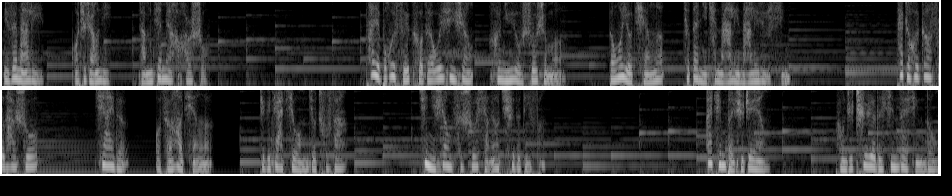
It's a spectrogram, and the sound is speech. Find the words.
你在哪里？”我去找你，咱们见面好好说。他也不会随口在微信上和女友说什么，等我有钱了就带你去哪里哪里旅行。他只会告诉他说：“亲爱的，我存好钱了，这个假期我们就出发，去你上次说想要去的地方。”爱情本是这样，捧着炽热的心在行动。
